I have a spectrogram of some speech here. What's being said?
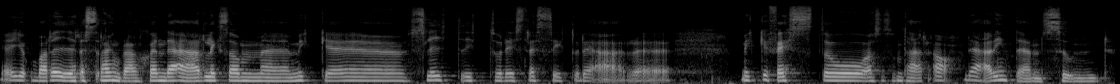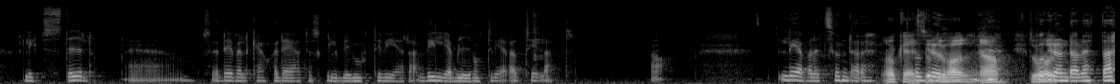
Eh, jag jobbar i restaurangbranschen. Det är liksom eh, mycket slitigt och det är stressigt och det är mycket fest och alltså sånt här. Ja, det är inte en sund livsstil. Så det är väl kanske det att jag skulle bli motiverad, vilja bli motiverad till att ja, leva lite sundare. Okay, på, grund, har, ja, på har, grund av detta.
